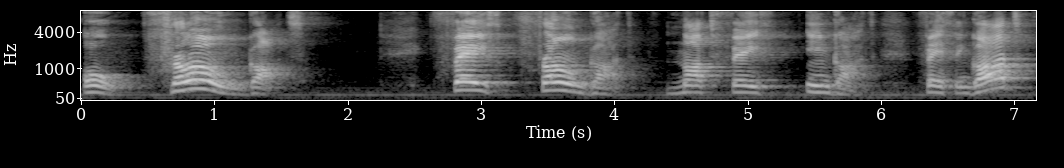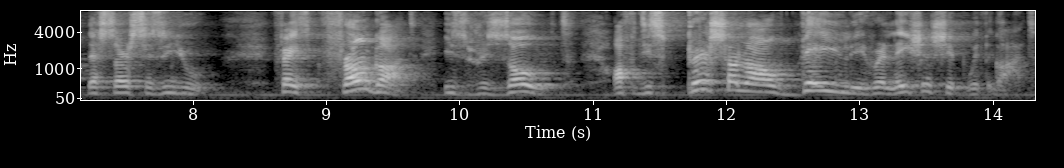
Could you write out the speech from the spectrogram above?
or from God. Faith from God, not faith in God. Faith in God, the source is in you. Faith from God is result of this personal daily relationship with God.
